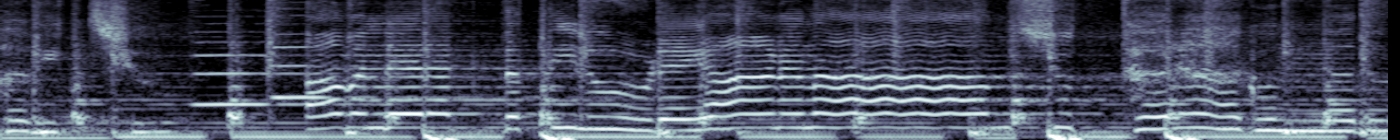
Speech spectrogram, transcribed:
അനുഭവിച്ചു. അവന്റെ രക്തത്തിലൂടെയാണ് നാം ശുദ്ധരാകുന്നത്.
